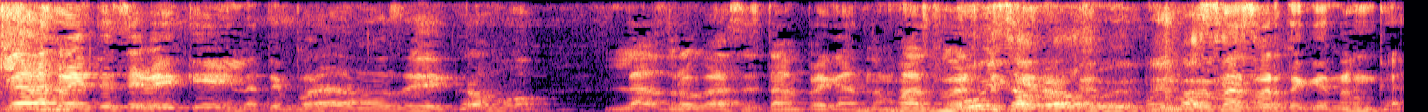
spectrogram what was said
claramente se ve que en la temporada 2 de Cromo las drogas se están pegando más fuerte Muy que nunca. eh, muy macizo. más fuerte que nunca.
